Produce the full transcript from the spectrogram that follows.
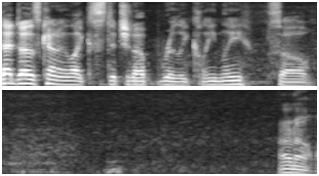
that does kind of like stitch it up really cleanly so i don't know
